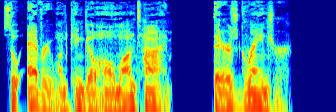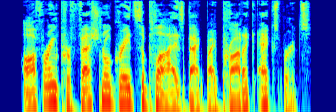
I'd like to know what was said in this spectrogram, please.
so everyone can go home on time, there's Grainger, offering professional grade supplies backed by product experts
